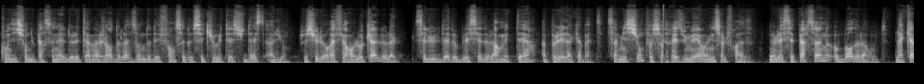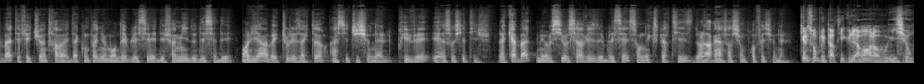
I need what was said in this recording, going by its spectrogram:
conditions du personnel de l'état-major de la zone de défense et de sécurité sud-est à Lyon. Je suis le référent local de la cellule d'aide aux blessés de l'armée de terre appelée la CABAT. Sa mission peut se résumer en une seule phrase ne laissez personne au bord de la route. La CABAT effectue un travail d'accompagnement des blessés et des familles de décédés en lien avec tous les acteurs institutionnels, privés et associatifs. La CABAT met aussi au service des blessés son expertise dans la réinsertion professionnelle. Quelles sont plus particulièrement alors vos missions?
